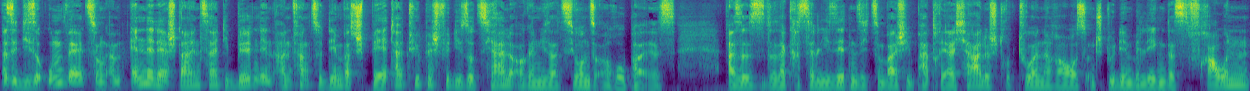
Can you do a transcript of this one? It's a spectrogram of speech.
Also diese Umwälzung am Ende der Steinzeit, die bilden den Anfang zu dem, was später typisch für die soziale Organisationseuropa ist. Also es, da kristallisierten sich zum Beispiel patriarchale Strukturen heraus und Studien belegen, dass Frauen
